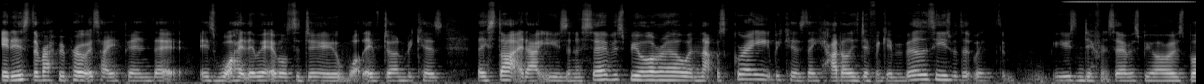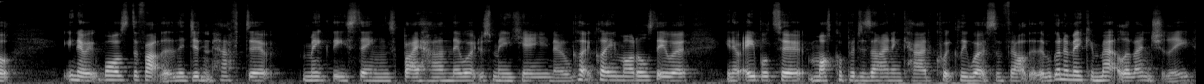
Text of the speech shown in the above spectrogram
it is the rapid prototyping that is why they were able to do what they've done because they started out using a service bureau and that was great because they had all these different capabilities with it with using different service bureaus. But you know, it was the fact that they didn't have to make these things by hand. They weren't just making, you know, clay models. They were, you know, able to mock up a design in CAD, quickly work something out that they were going to make in metal eventually,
